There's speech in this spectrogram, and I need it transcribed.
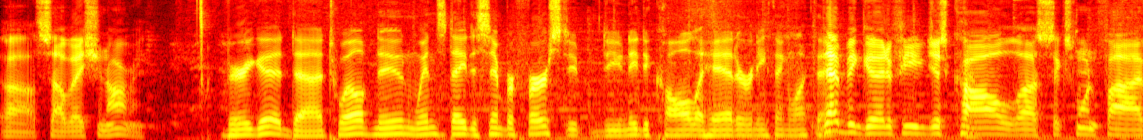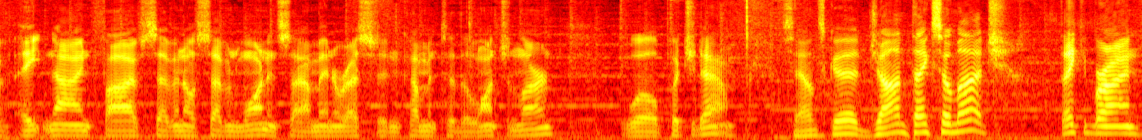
uh, Salvation Army. Very good. Uh, 12 noon, Wednesday, December 1st. Do, do you need to call ahead or anything like that? That'd be good if you just call uh, 615 895 7071 and say, I'm interested in coming to the lunch and learn. We'll put you down. Sounds good. John, thanks so much. Thank you, Brian.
